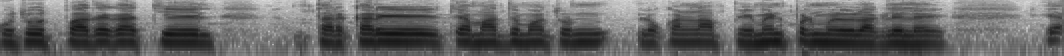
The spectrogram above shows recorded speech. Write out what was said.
ऊस उत्पादकाची तरकारीच्या माध्यमातून लोकांना पेमेंट पण मिळू लागलेलं आहे. या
